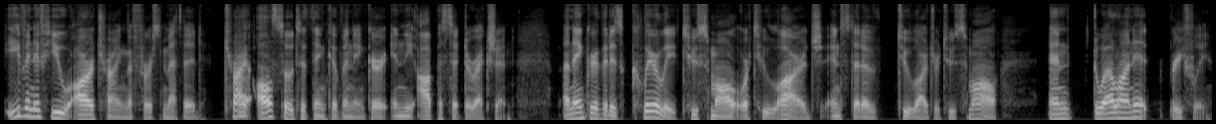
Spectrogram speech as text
even if you are trying the first method, try also to think of an anchor in the opposite direction. An anchor that is clearly too small or too large instead of too large or too small, and dwell on it briefly.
